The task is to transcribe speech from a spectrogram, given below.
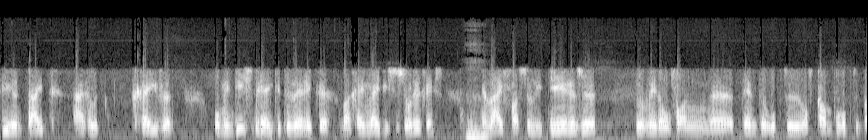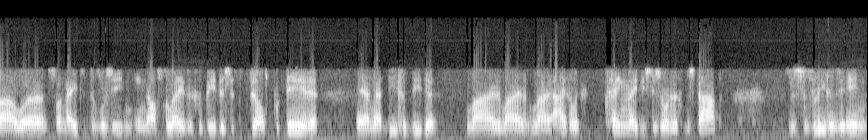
Die hun tijd eigenlijk geven om in die streken te werken waar geen medische zorg is. En wij faciliteren ze door middel van eh, tenten op te, of kampen op te bouwen, van eten te voorzien in de afgelegen gebieden, ze te transporteren ja, naar die gebieden waar, waar, waar eigenlijk geen medische zorg bestaat. Dus ze vliegen ze in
